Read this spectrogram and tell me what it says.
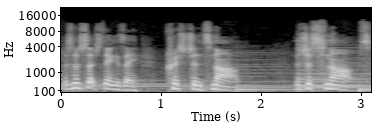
There's no such thing as a Christian snob. There's just snobs.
